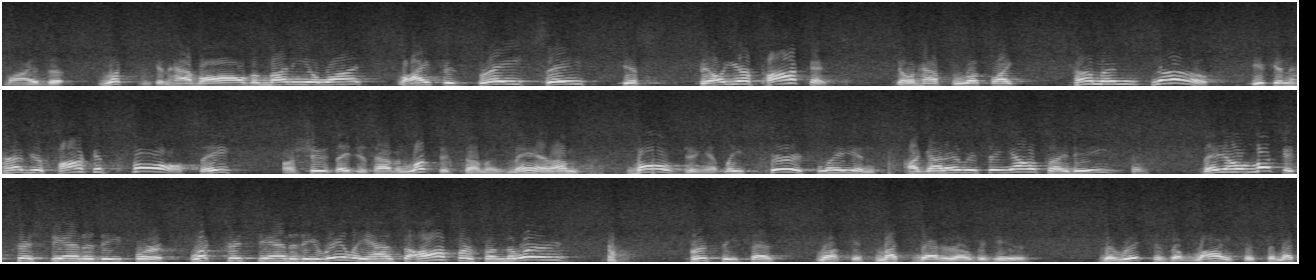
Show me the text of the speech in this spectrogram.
why, the, look, you can have all the money you want. Life is great, see? Just fill your pockets. Don't have to look like Cummins. No, you can have your pockets full, see? Oh, shoot, they just haven't looked at Cummins. Man, I'm bulging, at least spiritually, and I got everything else I need. They don't look at Christianity for what Christianity really has to offer from the Word. First he says, look, it's much better over here. The riches of life are so much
